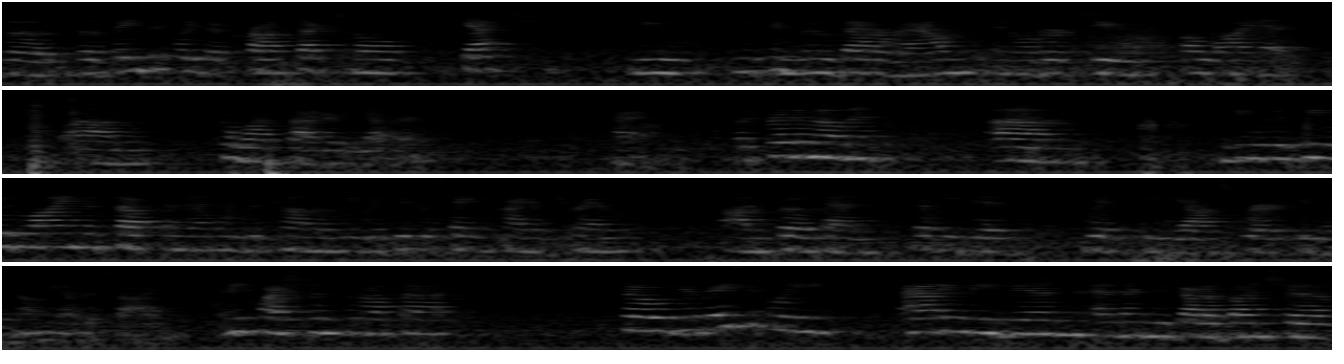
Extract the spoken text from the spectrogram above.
the, the basically the cross-sectional sketch. You, you can move that around in order to align it um, to one side or the other. Okay, but for the moment, um, you would, we would line this up and then we would come and we would do the same kind of trim on both ends that we did with the uh, square tubing on the other side. Any questions about that? So you're basically adding these in and then you've got a bunch of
